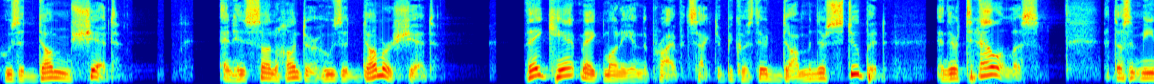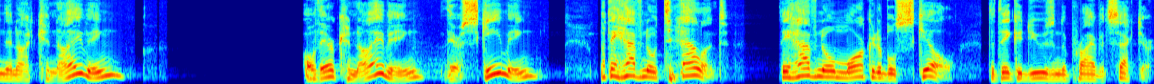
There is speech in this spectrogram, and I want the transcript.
who's a dumb shit, and his son Hunter, who's a dumber shit, they can't make money in the private sector because they're dumb and they're stupid and they're talentless. That doesn't mean they're not conniving. Oh, they're conniving, they're scheming, but they have no talent. They have no marketable skill that they could use in the private sector.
